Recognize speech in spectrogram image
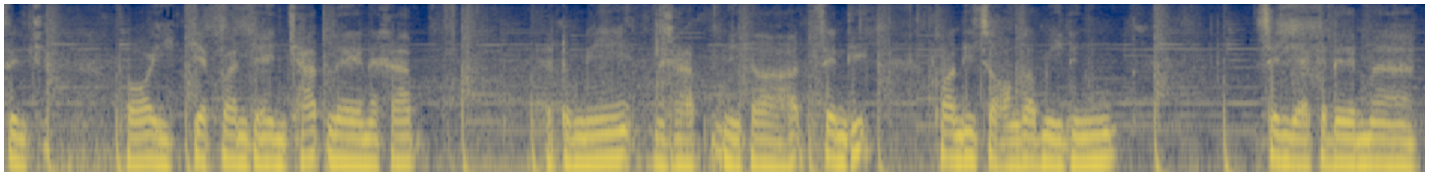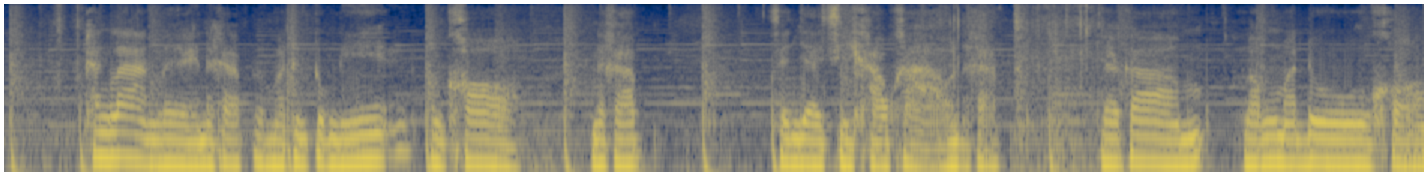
ซึ่งพออีก 7 วันจะเห็นชัดเลยนะครับ แต่ตรงนี้นะครับนี่ก็เส้นที่ ก้อนที่2ก็มีถึงเส้นใหญ่ก็เดินมาข้างล่างเลยนะครับมาถึงตรงนี้ตรงคอนะครับ เส้นใยสีขาวๆนะครับ แล้วก็ลองมาดูของ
